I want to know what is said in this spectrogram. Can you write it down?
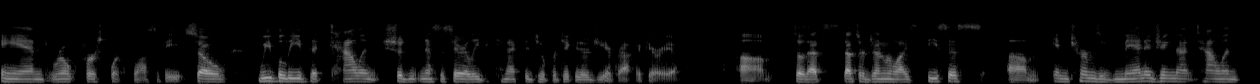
and remote first work philosophy. So we believe that talent shouldn't necessarily be connected to a particular geographic area. Um, so that's that's our generalized thesis. Um, in terms of managing that talent,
